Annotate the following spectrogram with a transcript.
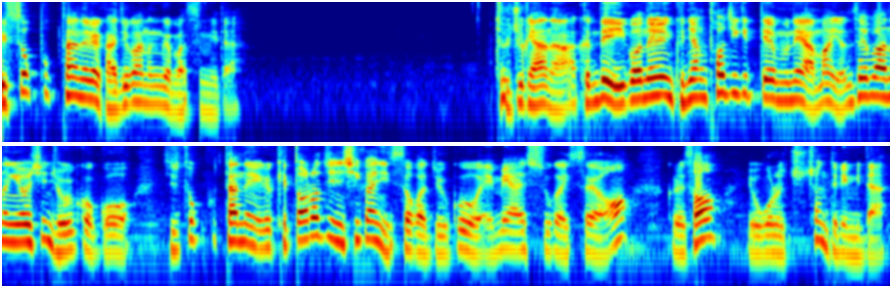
질속 폭탄을 가져가는 게 맞습니다. 둘 중에 하나. 근데 이거는 그냥 터지기 때문에 아마 연쇄 반응이 훨씬 좋을 거고 질속 폭탄은 이렇게 떨어지는 시간이 있어가지고 애매할 수가 있어요. 그래서 요거를 추천드립니다.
